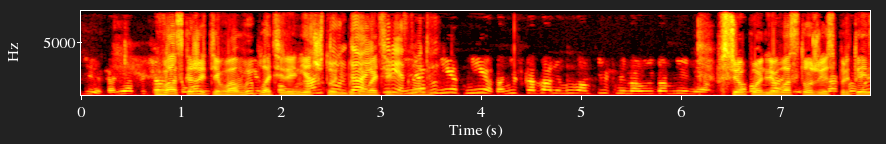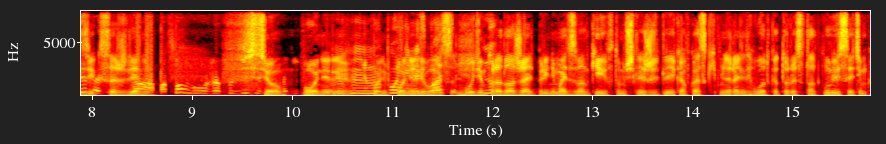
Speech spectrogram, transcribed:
здесь? Они отвечают, Вас скажите, вам выплатили, нет что-нибудь? да, Давайте. интересно. Нет, нет, нет, они сказали, мы вам письменное уведомление. Все поняли, у вас тоже есть претензии, к сожалению. Да, а потом вы уже судитесь. Все, поняли. Мы Поняли, поняли, поняли вас. Будем Ну- продолжать принимать звонки, в том числе жителей Кавказских минеральных вод, которые столкнулись с этим.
